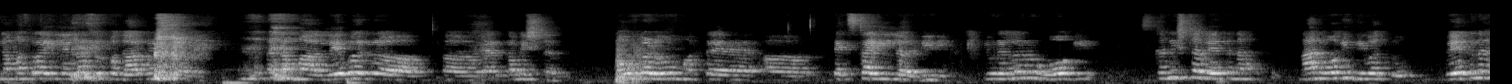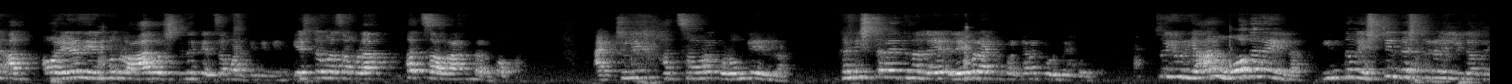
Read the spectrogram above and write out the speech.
ನಮ್ಮ ಹತ್ರ ಇಲ್ಲೆಲ್ಲ ಸ್ವಲ್ಪ ಗಾರ್ಮೆಂಟ್ಸ್ ನಮ್ಮ ಲೇಬರ್ ಕಮಿಷನರ್ ಅವುಗಳು ಮತ್ತೆ ಟೆಕ್ಸ್ಟೈಲ್ ಡಿಡಿ ಡಿ ಇವರೆಲ್ಲರೂ ಹೋಗಿ ಕನಿಷ್ಠ ವೇತನ ನಾನು ಹೋಗಿದ್ದು ಇವತ್ತು ವೇತನ ಅವ್ರು ಹೇಳಿದ ಹೆಣ್ಮಕ್ಳು ಆರು ವರ್ಷದಿಂದ ಕೆಲಸ ಮಾಡ್ತಿದ್ದೀನಿ ಎಷ್ಟವ ಸಂಬಳ ಹತ್ತು ಸಾವಿರ ಅಂತ ಅಳ್ಕೊಪ್ಪ ಆಕ್ಚುಲಿ ಹತ್ತು ಸಾವಿರ ಕೊಡೋಂಗೆ ಇಲ್ಲ. ಕನಿಷ್ಠ ವೇತನ ಲೇಬರ್ ಆಕ್ಟ್ ಪ್ರಕಾರ ಕೊಡಬೇಕು. ಸೊ ಇವ್ರು ಯಾರು ಹೋಗದೇ ಇಲ್ಲ. ಇಂಥವು ಎಷ್ಟು ಇಂಡಸ್ಟ್ರಿಗಳು ಇಲ್ಲಿದ್ದಾವೆ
